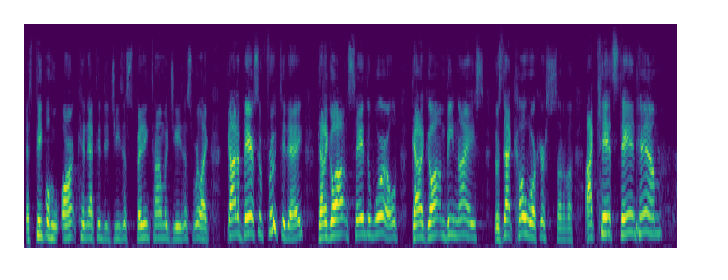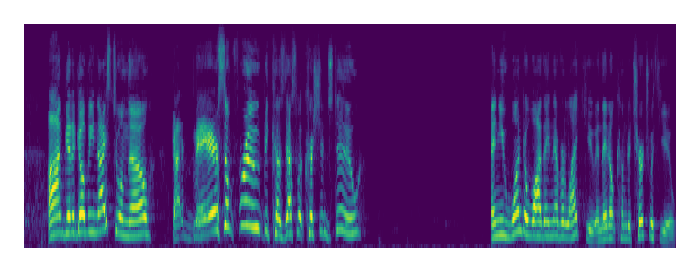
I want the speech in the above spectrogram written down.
As people who aren't connected to Jesus, spending time with Jesus, we're like, gotta bear some fruit today. Gotta go out and save the world. Gotta go out and be nice. There's that coworker, son of a, I can't stand him. I'm gonna go be nice to him though. Got to bear some fruit because that's what Christians do. And you wonder why they never like you and they don't come to church with you.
